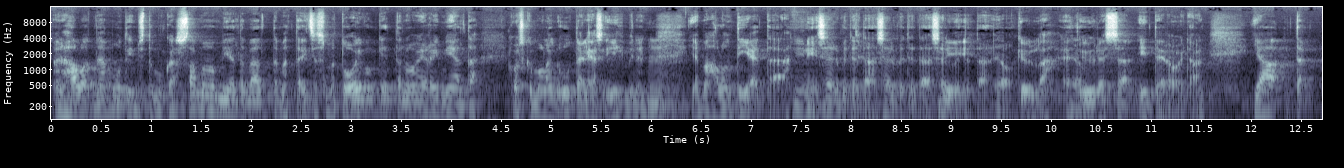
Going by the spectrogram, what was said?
mä en halua, että nämä muut ihmiset on mukaan samaa mieltä välttämättä, itse asiassa mä toivonkin, että ne on eri mieltä, koska mä olen utelias ihminen hmm. ja mä haluan tietää. Niin, niin selvitetään, selvitetään, selvitetään. Niin, Joo. Kyllä, että Joo. yhdessä iteroidaan. Ja t-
